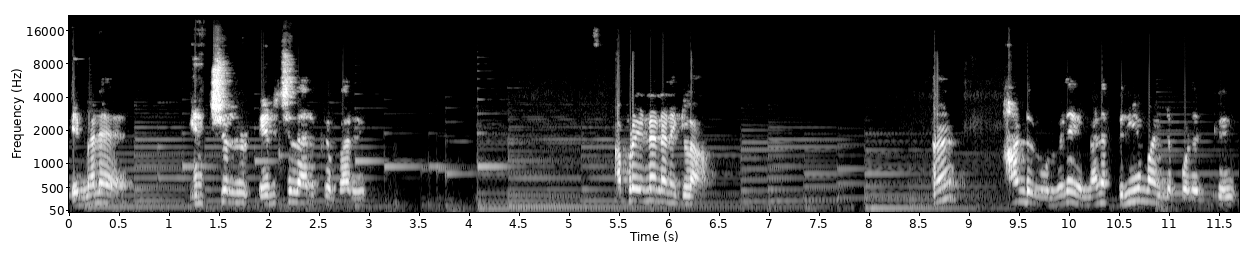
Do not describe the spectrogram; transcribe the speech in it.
என் மேல எரிச்சல் எரிச்சலா இருக்க பாரு. அப்புறம் என்ன நினைக்கலாம்? ஆண்டவர் ஒருவேளை என் மேல பிரியமா இல்லை போல இருக்கு.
